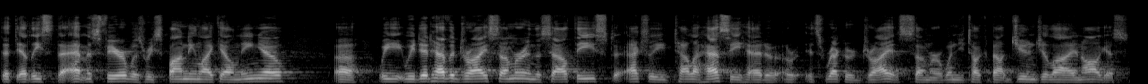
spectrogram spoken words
that at least the atmosphere was responding like El Nino. Uh, we, we did have a dry summer in the southeast. Actually, Tallahassee had a, a, its record driest summer when you talk about June, July, and August.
